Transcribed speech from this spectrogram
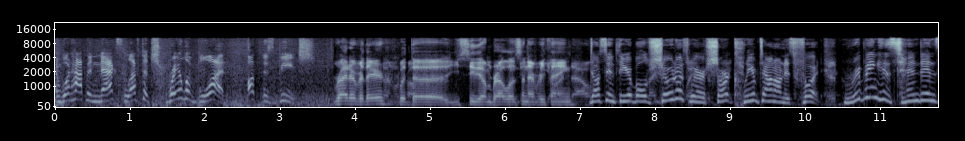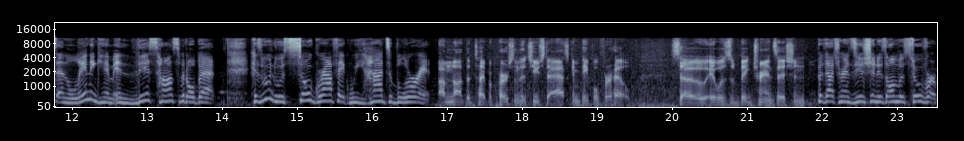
and what happened next left a trail of blood up this beach right over there with the, you see the umbrellas and everything. Dustin Theobald showed us where a shark clamped down on his foot, ripping his tendons and landing him in this hospital bed. His wound was so graphic, we had to blur it. I'm not the type of person that's used to asking people for help. So it was a big transition. But that transition is almost over.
